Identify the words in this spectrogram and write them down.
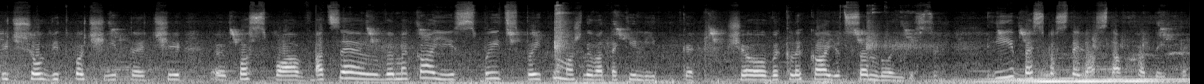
пішов відпочити, чи е, поспав. А це вимикає і спить, спить. Ну, можливо, такі літки, що викликають сонливість. І без костеля став ходити.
